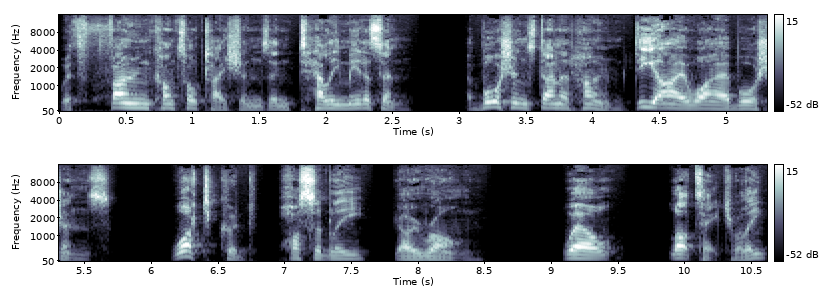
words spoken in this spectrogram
with phone consultations and telemedicine, abortions done at home, DIY abortions. What could possibly go wrong? Well, lots actually.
